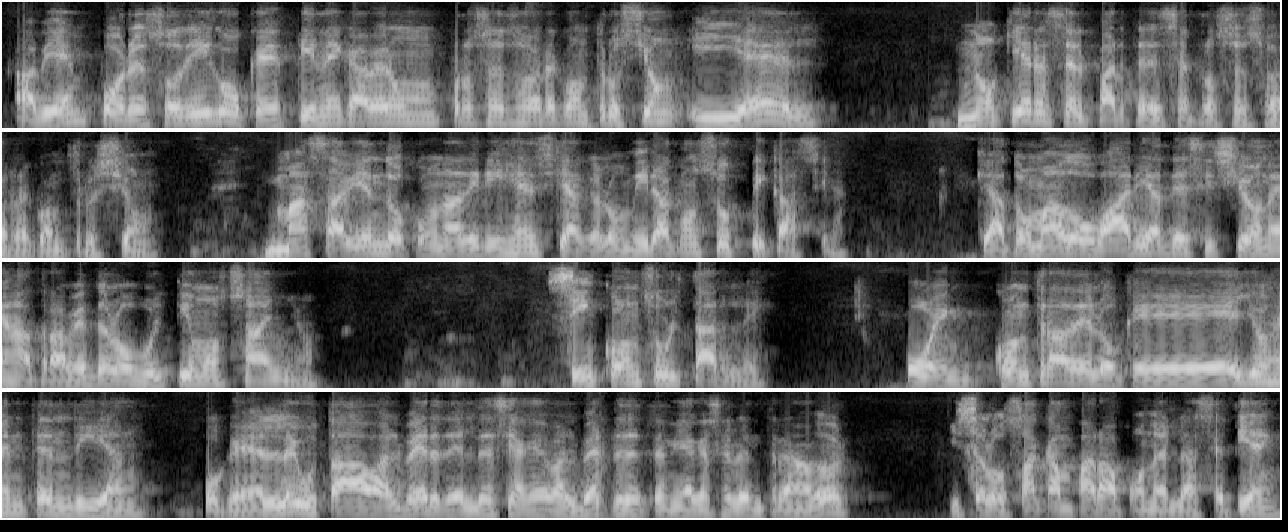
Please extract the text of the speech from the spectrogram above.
Está bien, por eso digo que tiene que haber un proceso de reconstrucción y él no quiere ser parte de ese proceso de reconstrucción. Más sabiendo que una dirigencia que lo mira con suspicacia, que ha tomado varias decisiones a través de los últimos años sin consultarle o en contra de lo que ellos entendían, porque él le gustaba Valverde, él decía que Valverde tenía que ser el entrenador y se lo sacan para ponerle a Setién.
